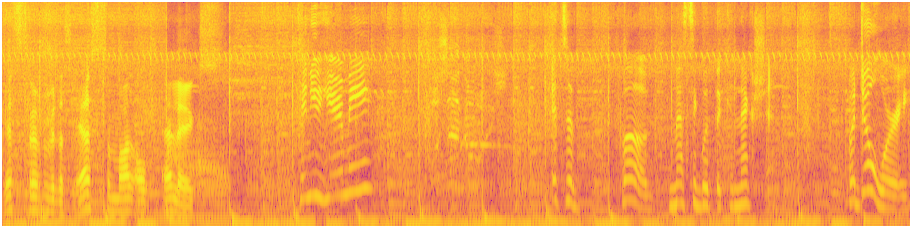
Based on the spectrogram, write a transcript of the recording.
Jetzt treffen wir das erste Mal auf Alex. Bug messing with the connection. But don't worry.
